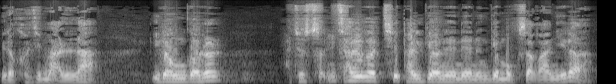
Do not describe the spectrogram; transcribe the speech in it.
이렇게 하지 말라. 이런 거를 아주 쏜살같이 발견해내는 게 목사가 아니라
